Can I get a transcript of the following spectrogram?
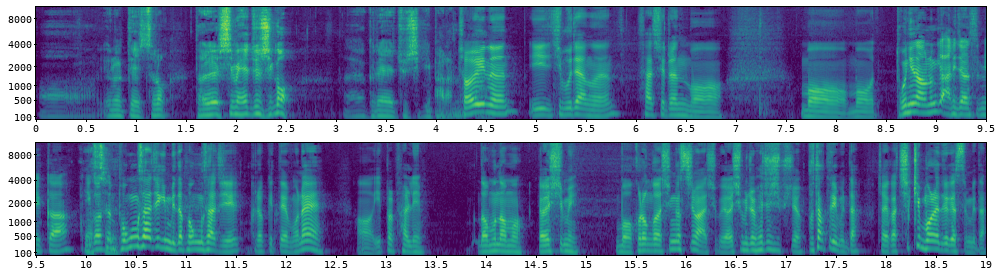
어, 이럴 때일수록 더 열심히 해주시고 에, 그래 주시기 바랍니다. 저희는 이 지부장은 사실은 뭐 뭐, 뭐, 돈이 나오는 게 아니지 않습니까? 이것은 그렇습니다. 봉사직입니다, 봉사직. 그렇기 때문에, 어, 이빨팔님, 너무너무 열심히, 뭐 그런 거 신경 쓰지 마시고 열심히 좀 해주십시오. 부탁드립니다. 저희가 치킨 보내드리겠습니다.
